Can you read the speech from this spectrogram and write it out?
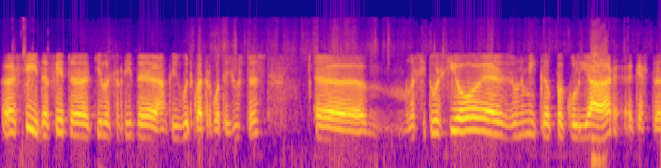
Uh, sí, de fet, aquí a l'Estartit uh, han caigut quatre gotes justes eh, la situació és una mica peculiar aquesta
